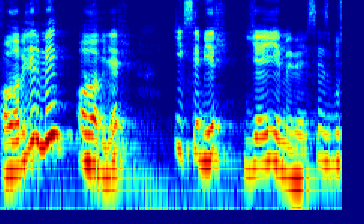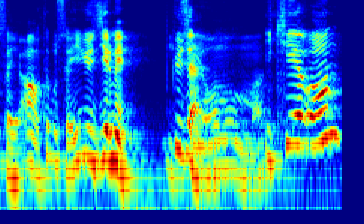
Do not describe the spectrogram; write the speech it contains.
Olabilir mi? Olabilir. X'e 1, y'ye 20 verirseniz bu sayı 6, bu sayı 120. Güzel. 2'ye 10 olmaz. 2'ye 10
